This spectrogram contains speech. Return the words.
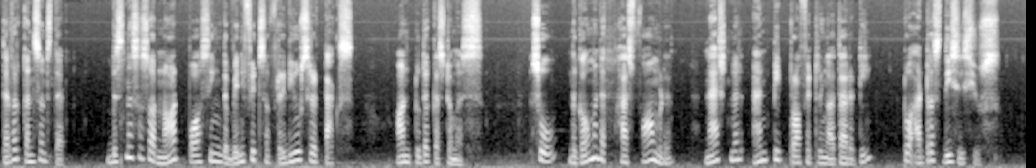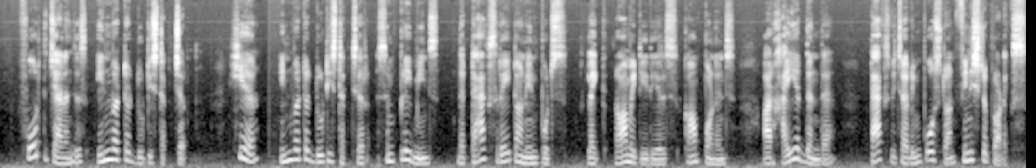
There were concerns that businesses are not passing the benefits of reduced tax on to the customers. So, the government has formed a National Anti-Profiteering Authority to address these issues. Fourth challenge is inverted duty structure. Here, inverted duty structure simply means the tax rate on inputs like raw materials, components are higher than the tax which are imposed on finished products.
